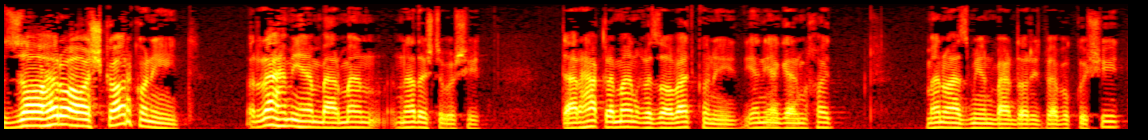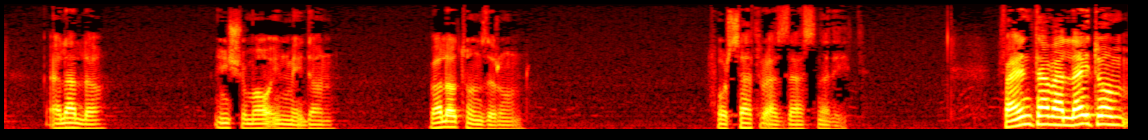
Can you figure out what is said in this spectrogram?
ظاهر و آشکار کنید. رحمی هم بر من نداشته باشید. در حق من قضاوت کنید. یعنی اگر می‌خواید منو از میان بردارید و بکشید الالا این شما و این میدان. ولا تنظرون. فرصت رو از دست ندید فان تولیتم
